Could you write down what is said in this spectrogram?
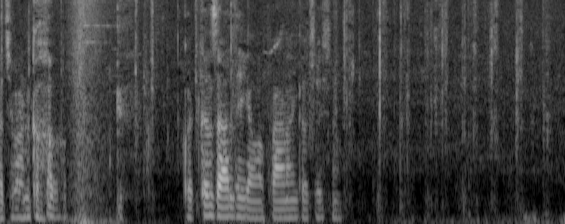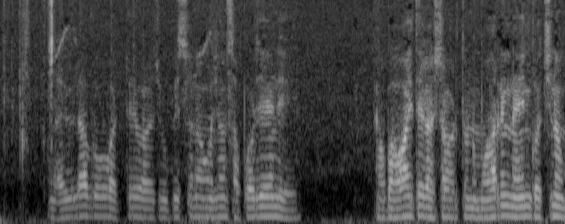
వచ్చి పండుకో. కొట్టుకొని సార్లు ఇక మా ప్రాణానికి వచ్చేసినాం. లైవ్లో బ్రో బట్టి చూపిస్తున్నాం కొంచెం సపోర్ట్ చేయండి. మా బావ అయితే కష్టపడుతుండు. మార్నింగ్ నైన్కి వచ్చినాం.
